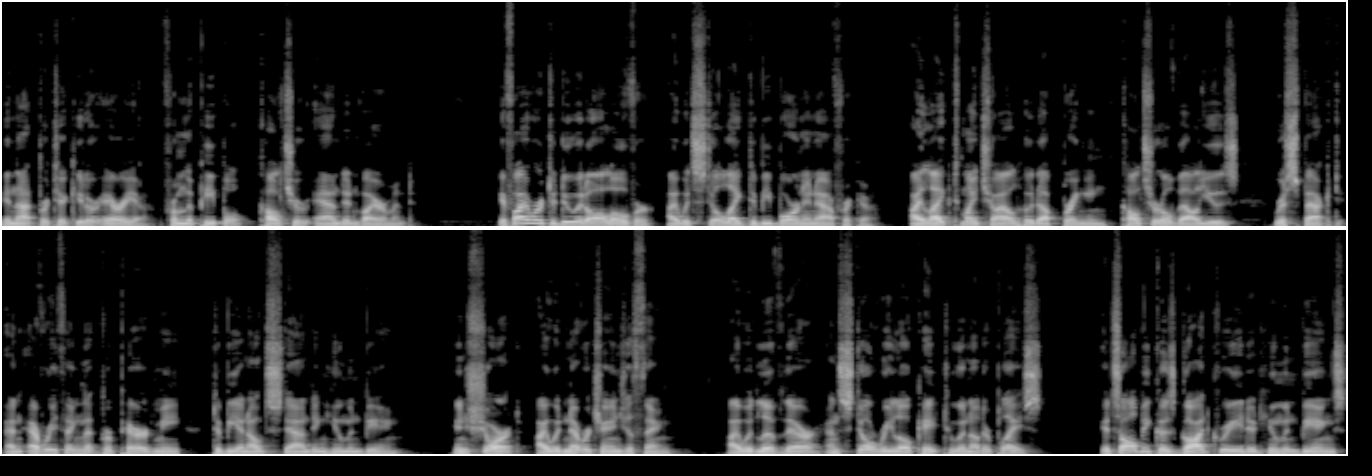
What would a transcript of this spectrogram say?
in that particular area from the people, culture, and environment. If I were to do it all over, I would still like to be born in Africa. I liked my childhood upbringing, cultural values, respect, and everything that prepared me to be an outstanding human being. In short, I would never change a thing. I would live there and still relocate to another place. It's all because God created human beings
